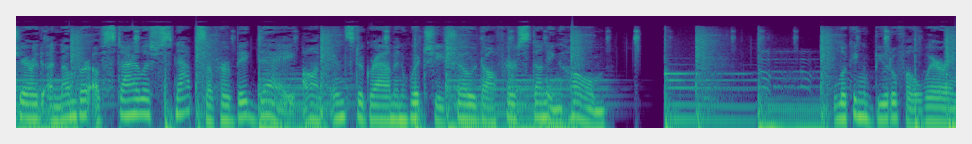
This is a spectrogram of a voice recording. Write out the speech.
shared a number of stylish snaps of her big day on Instagram in which she showed off her stunning home. Looking beautiful wearing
